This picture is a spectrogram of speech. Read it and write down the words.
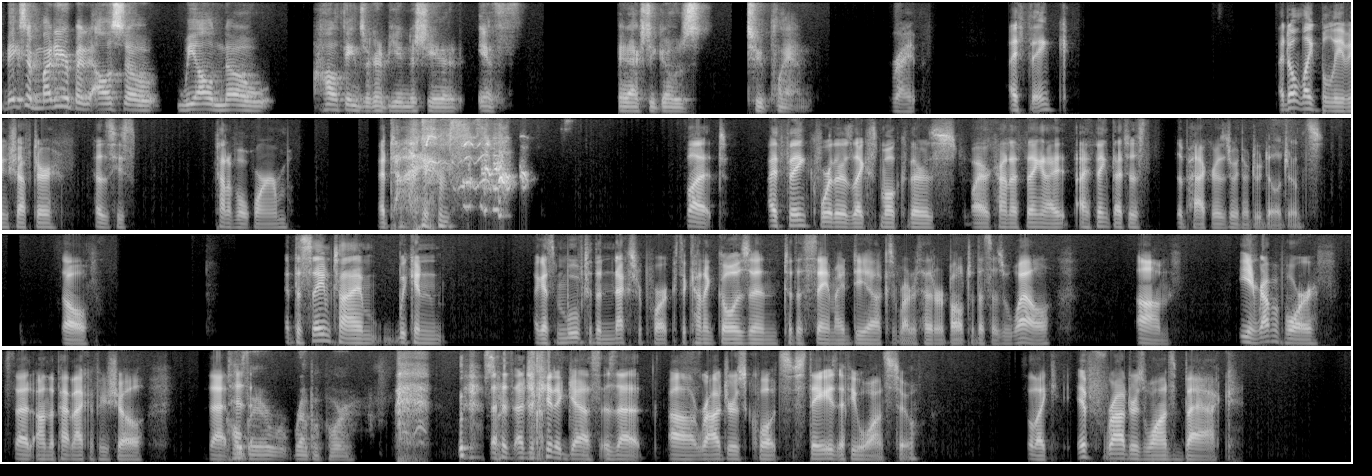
makes it muddier but also we all know how things are going to be initiated if it actually goes to plan Right. I think I don't like believing Schefter because he's kind of a worm at times. But I think where there's like smoke, there's fire kind of thing. And I, I think that's just the Packers doing their due diligence. So at the same time, we can, I guess, move to the next report because it kind of goes into the same idea because Rodgers had a rebuttal to this as well. Um, Ian Rapoport said on the Pat McAfee show that his Colbert Rapoport. that his educated guess is that uh, Rodgers quotes stays if he wants to. So like if Rodgers wants back,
